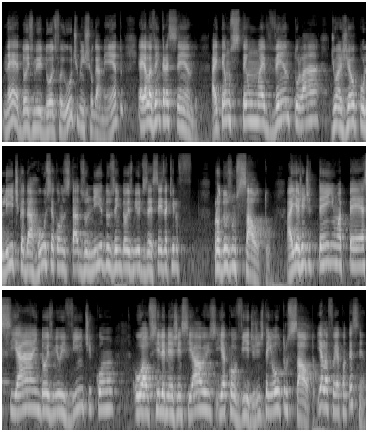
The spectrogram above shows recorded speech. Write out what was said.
né? 2012 foi o último enxugamento, e aí ela vem crescendo. Aí tem um, tem um evento lá de uma geopolítica da Rússia com os Estados Unidos em 2016, aquilo produz um salto. Aí a gente tem uma PSA em 2020 com o auxílio emergencial e a Covid. A gente tem outro salto. E ela foi acontecendo.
